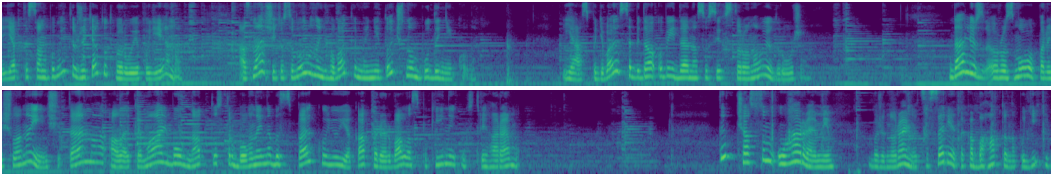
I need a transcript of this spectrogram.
як ти сам помітив, життя тут вирує подіями. А значить, особливо нудьгувати мені точно буде ніколи. Я сподіваюся, біда обійде нас усіх стороною, друже. Далі розмова перейшла на інші теми, але Кемаль був надто стурбований небезпекою, яка перервала спокійний устрій гарему. Тим часом у гаремі. Боже, ну реально, ця серія така багата на події.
